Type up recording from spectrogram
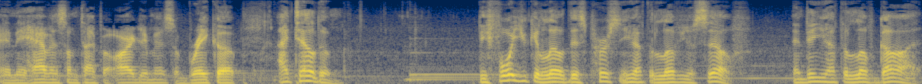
and they're having some type of arguments or breakup, I tell them, before you can love this person, you have to love yourself. And then you have to love God.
